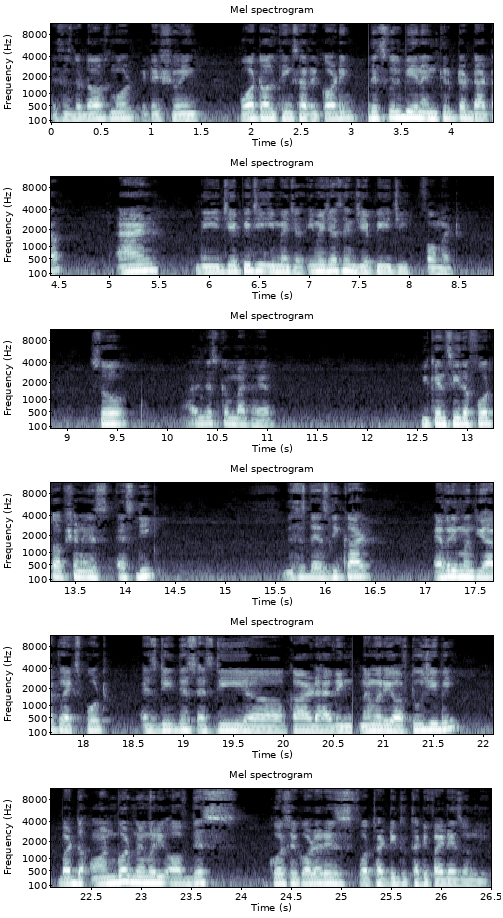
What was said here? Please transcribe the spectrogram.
This is the DOS mode. It is showing what all things are recording. This will be an encrypted data and the JPG images, images in JPG format. So I'll just come back here. You can see the fourth option is SD. This is the SD card. Every month you have to export SD, this SD uh, card having memory of 2 GB, but the onboard memory of this course recorder is for 30 to 35 days only.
